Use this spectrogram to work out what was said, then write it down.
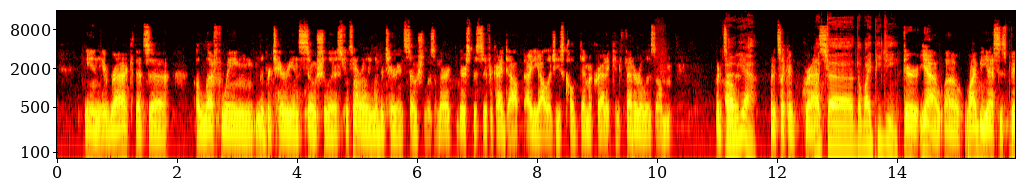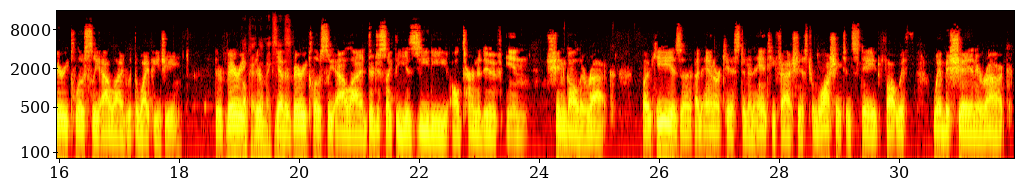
in Iraq that's a, a left wing libertarian socialist. Well, it's not really libertarian socialism. Their their specific ide- ideology is called democratic confederalism. But it's oh a, yeah. But it's like a grass. Like the the YPG. They're yeah. Uh, YBS is very closely allied with the YPG. They're very okay, they're, yeah they're very closely allied. They're just like the Yazidi alternative in Shingal, Iraq but he is a, an anarchist and an anti-fascist from Washington State. Fought with Webeshe in Iraq,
